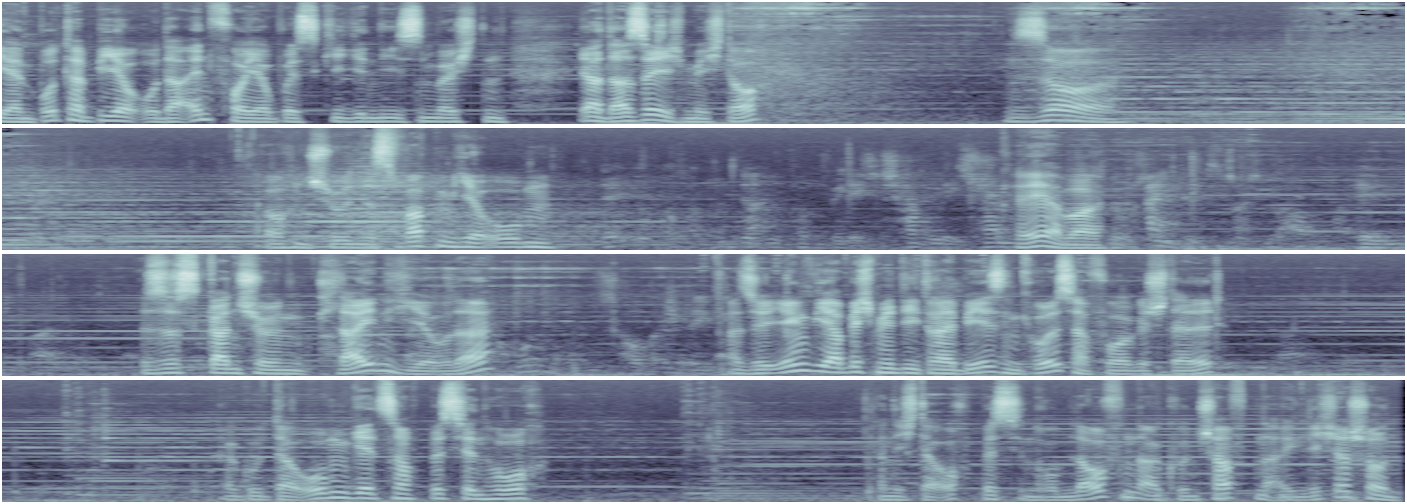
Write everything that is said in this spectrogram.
die ein Butterbier oder ein Feuerwhisky genießen möchten. Ja, da sehe ich mich doch. So. Auch ein schönes Wappen hier oben. Okay, aber... Es ist ganz schön klein hier, oder? Also irgendwie habe ich mir die drei Besen größer vorgestellt. Ja gut, da oben geht es noch ein bisschen hoch. Kann ich da auch ein bisschen rumlaufen? Erkundschaften eigentlich ja schon.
